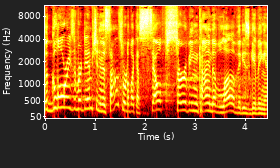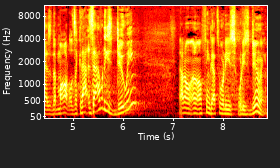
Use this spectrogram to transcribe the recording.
the glories of redemption. And it sounds sort of like a self serving kind of love that he's giving as the model. It's like, that, is that what he's doing? I don't, I don't think that's what he's, what he's doing.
